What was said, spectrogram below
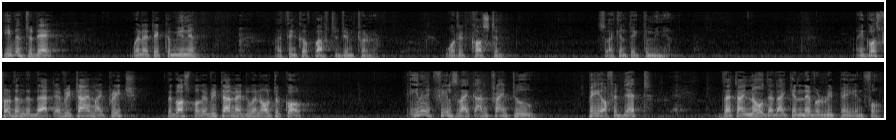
Even today, when I take communion, I think of Pastor Jim Turner, what it cost him so I can take communion. It goes further than that. Every time I preach the gospel, every time I do an altar call, you know, it feels like I'm trying to pay off a debt that I know that I can never repay in full.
